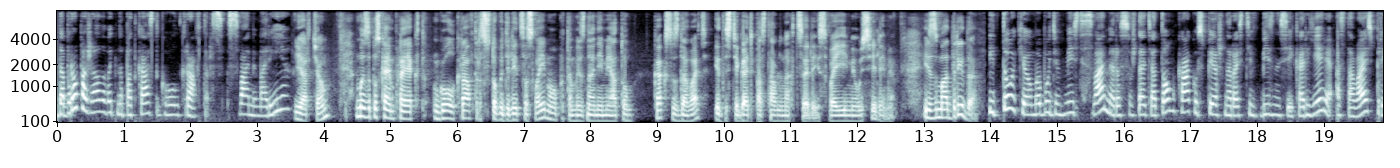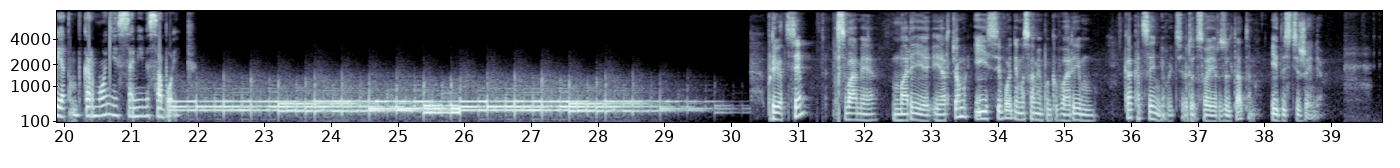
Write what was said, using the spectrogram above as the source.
Добро пожаловать на подкаст Goal Crafters. С вами Мария и Артем. Мы запускаем проект Goal Crafters, чтобы делиться своим опытом и знаниями о том, как создавать и достигать поставленных целей своими усилиями. Из Мадрида и Токио мы будем вместе с вами рассуждать о том, как успешно расти в бизнесе и карьере, оставаясь при этом в гармонии с самими собой. Привет всем! С вами Мария и Артем, и сегодня мы с вами поговорим, как оценивать свои результаты и достижения.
